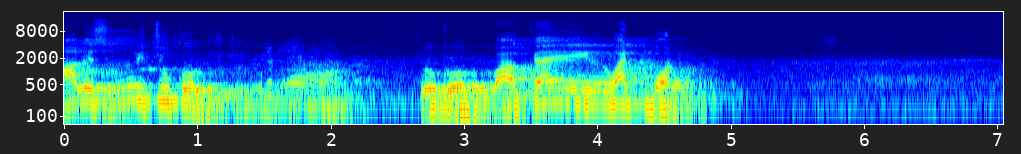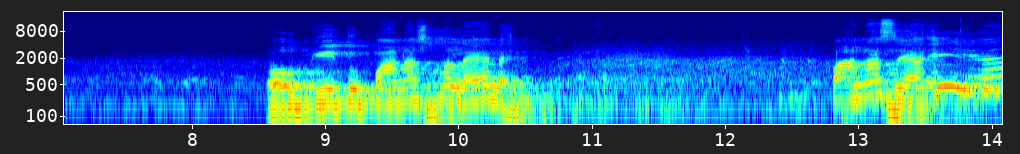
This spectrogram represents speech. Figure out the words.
Alis ini cukur. Cukur. Pakai whiteboard. Oh gitu panas meleleh. Panas ya? Iya.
